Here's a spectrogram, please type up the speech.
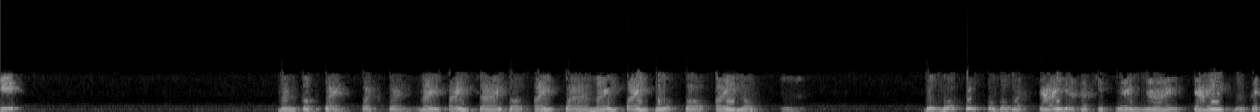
จิต มันก็แกว่งปัดแกว่งไม่ไปซ้ายต่อไปขวาไม่ไปบวกต่อไปลบหลวงพ่อพุทธก็บอกว่าใจอะถ้าคิดง่ายๆใจเหมือนกับ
